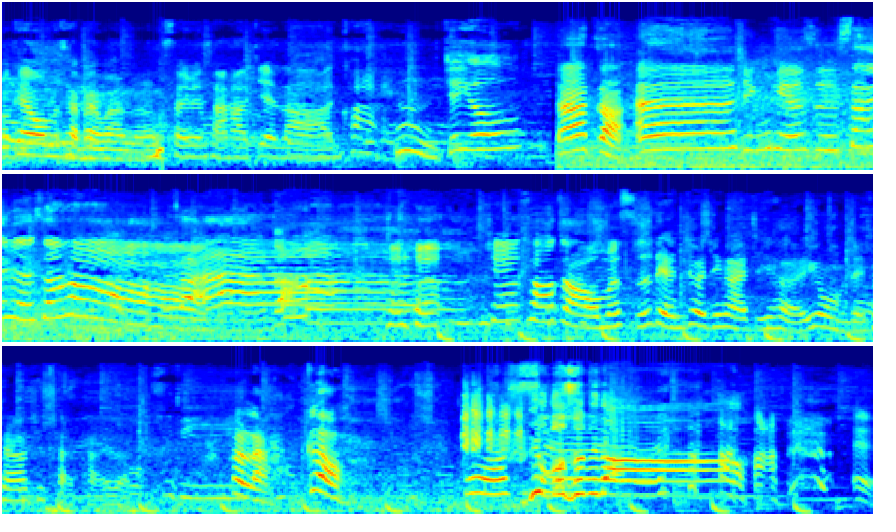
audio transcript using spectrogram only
OK，我们彩排完了，三月三号见啦，很快，嗯，加油！大家早安，今天是三月三号，早安，早安。现在超早，我们十点就已经来集合，因为我们等一下要去彩排了。好啦，Go！哇，又到这边啦！哎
